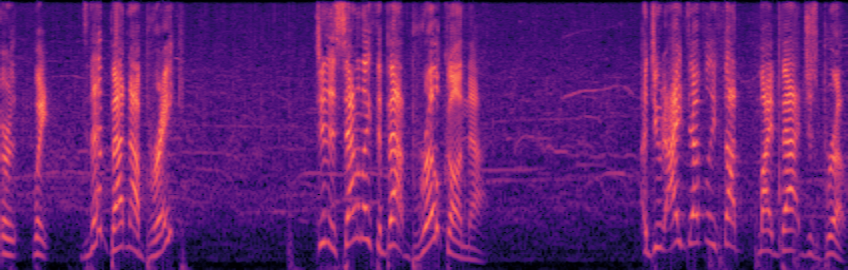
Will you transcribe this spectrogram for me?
or wait, did that bat not break? Dude, it sounded like the bat broke on that. Uh, dude, I definitely thought my bat just broke.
